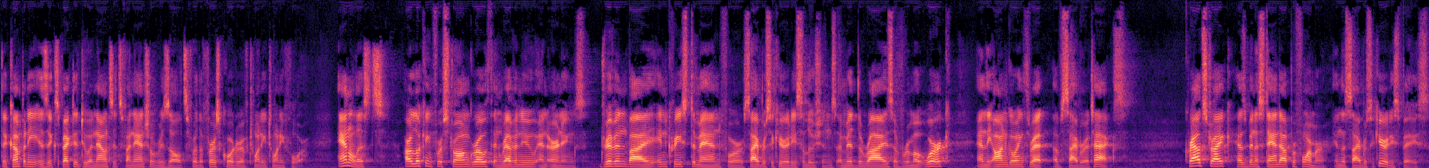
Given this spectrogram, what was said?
The company is expected to announce its financial results for the first quarter of 2024. Analysts are looking for strong growth in revenue and earnings, driven by increased demand for cybersecurity solutions amid the rise of remote work and the ongoing threat of cyber attacks. CrowdStrike has been a standout performer in the cybersecurity space,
